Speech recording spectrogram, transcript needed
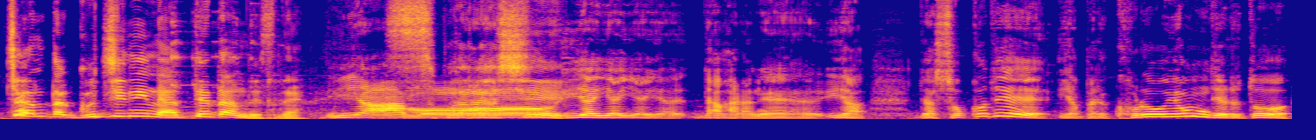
ちゃんと口になってたんですね。いやーもう素晴らしい。いやいやいやいやだからねいやそこでやっぱりこれを読んでると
